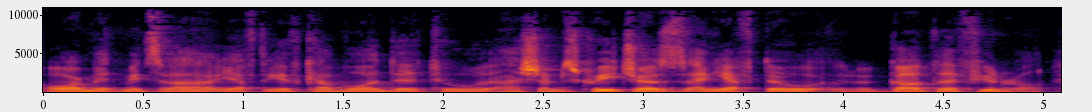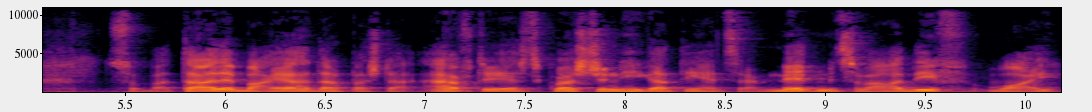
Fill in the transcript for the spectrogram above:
Or met mitzvah, you have to give kavod to Hashem's creatures, and you have to go to the funeral. So Batade Ba'ai Hadar Pashta. After he asked the question, he got the answer. Met mitzvah adif, why?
